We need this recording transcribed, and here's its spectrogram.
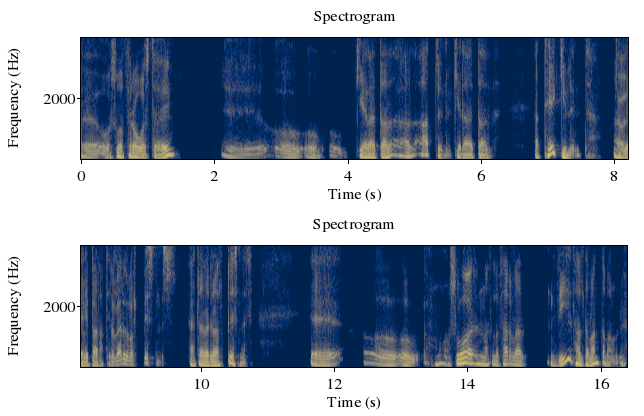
uh, og svo þróast þau uh, og, og, og gera þetta að atvinnu, gera þetta að, að tekjulind að vera í baráttu Það verður allt business. þetta verður allt business. Uh, og, og, og svo náttúrulega þarf að viðhalda vandamálunu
